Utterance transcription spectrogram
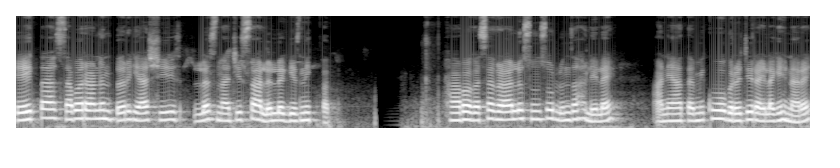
एक तासाभरानंतर ही अशी लसणाची सालं लगेच निघतात. हा बघा सगळा लसूण सोलून झालेला आहे आणि आता मी खोबरं चिरायला घेणार आहे.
